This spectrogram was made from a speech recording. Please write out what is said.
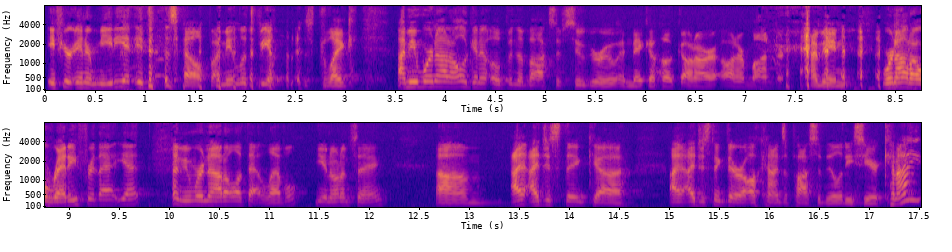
if you're intermediate, it does help. I mean, let's be honest. Like, I mean, we're not all going to open the box of Sugru and make a hook on our on our monitor. I mean, we're not all ready for that yet. I mean, we're not all at that level. You know what I'm saying? Um, I, I just think uh, I, I just think there are all kinds of possibilities here. Can I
